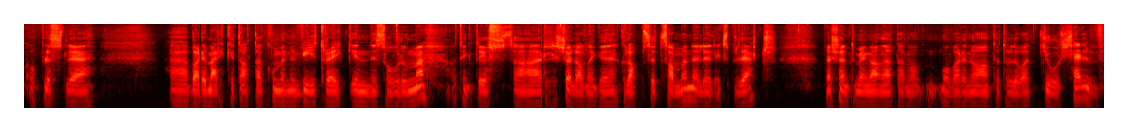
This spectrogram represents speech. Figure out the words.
og plutselig eh, bare merket at det kom en hvit røyk inn i soverommet. Jeg tenkte jøss, har kjøleanlegget kollapset sammen eller eksplodert? Men jeg skjønte med en gang at det må være noe annet. Jeg trodde det var et jordskjelv.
